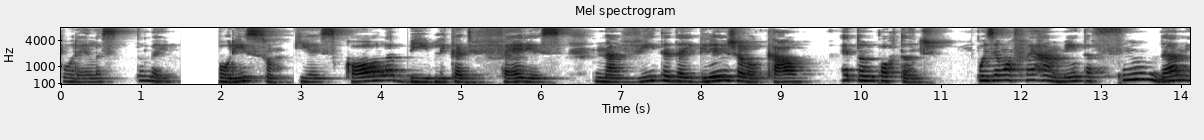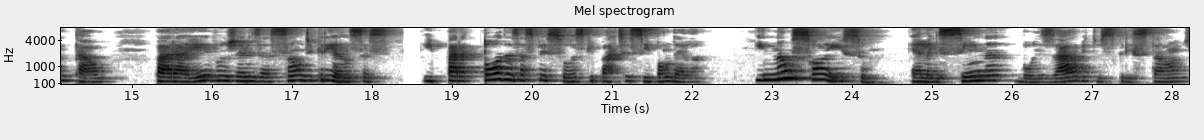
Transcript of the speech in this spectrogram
por elas também. Por isso que a escola bíblica de férias na vida da igreja local é tão importante, pois é uma ferramenta fundamental para a evangelização de crianças e para todas as pessoas que participam dela. E não só isso, ela ensina bons hábitos cristãos,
